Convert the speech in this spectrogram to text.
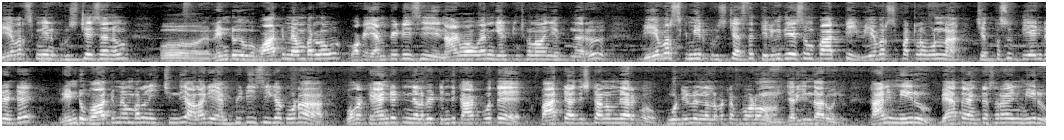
వేవర్స్కి నేను కృషి చేశాను. రెండు వార్డు మెంబర్లు ఒక ఎంపీటీసీ నాగబాబు గారిని గెలిపించుకున్నామని చెప్తున్నారు. వేవర్స్కి మీరు కృషి చేస్తే తెలుగుదేశం పార్టీ వేవర్స్ పట్ల ఉన్న చిత్తశుద్ధి ఏంటంటే రెండు వార్డు మెంబర్లను ఇచ్చింది అలాగే ఎంపీటీసీగా కూడా ఒక క్యాండిడేట్ని నిలబెట్టింది. కాకపోతే పార్టీ అధిష్టానం మేరకు పోటీలో నిలబెట్టకపోవడం జరిగింది ఆ రోజు. కానీ మీరు బేత వెంకటేశ్వరరావుని మీరు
